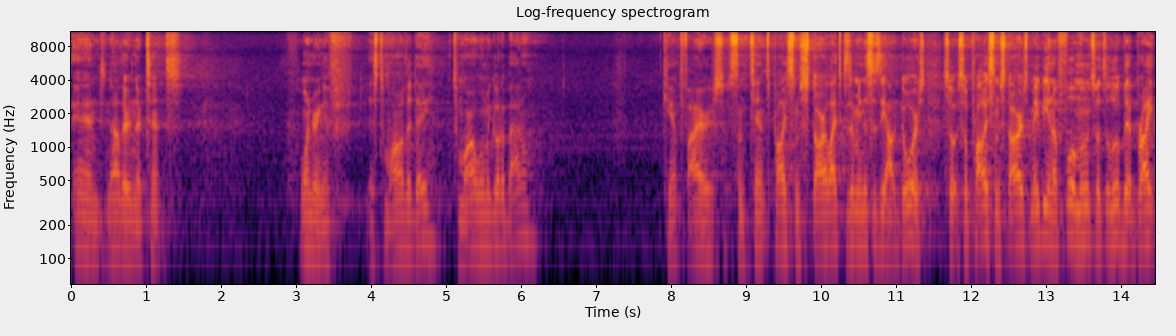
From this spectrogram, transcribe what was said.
and now they're in their tents, wondering if is tomorrow the day? Tomorrow when we go to battle? Campfires, some tents, probably some starlights, because I mean, this is the outdoors. So, so, probably some stars, maybe in a full moon, so it's a little bit bright.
